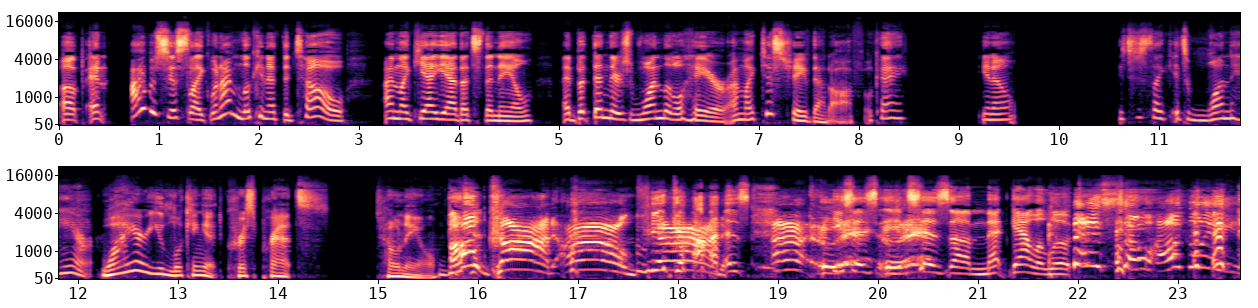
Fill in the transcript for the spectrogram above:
up, and I was just like, when I'm looking at the toe, I'm like, yeah, yeah, that's the nail. Uh, But then there's one little hair. I'm like, just shave that off, okay? You know, it's just like it's one hair. Why are you looking at Chris Pratt's toenail? oh God! Oh God! Because he says it says uh, Met Gala look. that is so ugly.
